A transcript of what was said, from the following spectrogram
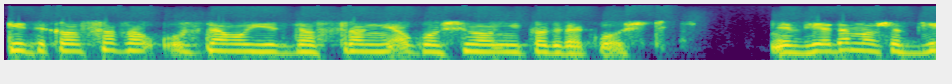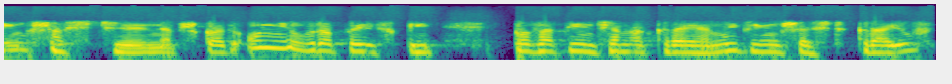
kiedy Kosowo uznało jednostronnie, ogłosiło niepodległość. Wiadomo, że większość y, na przykład Unii Europejskiej, poza pięcioma krajami, większość krajów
